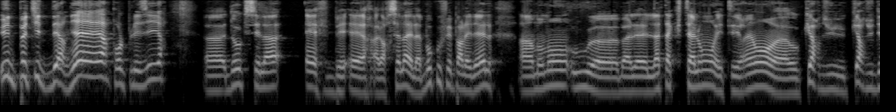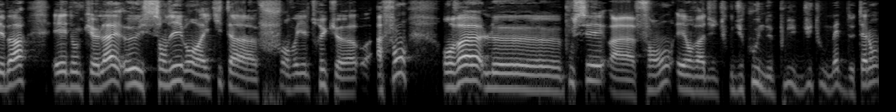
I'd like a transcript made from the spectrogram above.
une petite dernière pour le plaisir. Donc c'est la FBR. Alors celle-là, elle a beaucoup fait parler d'elle à un moment où euh, bah, l'attaque talon était vraiment euh, au cœur du cœur du débat. Et donc euh, là, eux, ils se sont dit bon, quitte à envoyer le truc à fond, on va le pousser à fond et on va du, du coup ne plus du tout mettre de talon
